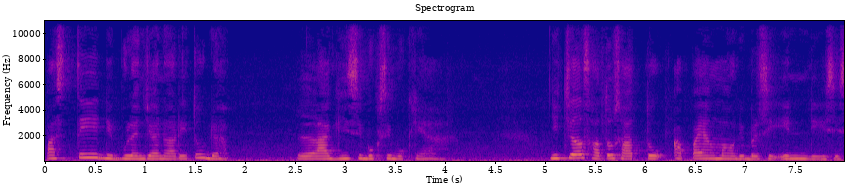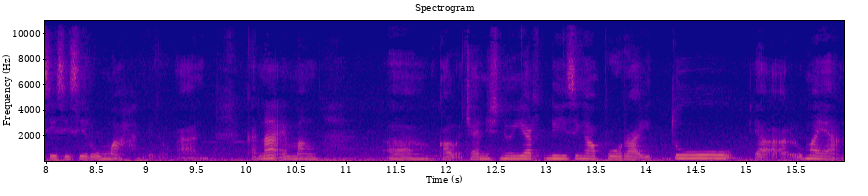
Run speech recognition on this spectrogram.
pasti di bulan Januari itu udah lagi sibuk-sibuknya. Nyicil satu-satu apa yang mau dibersihin di sisi-sisi rumah gitu kan. Karena emang uh, kalau Chinese New Year di Singapura itu ya lumayan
